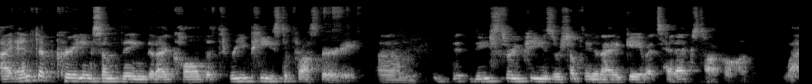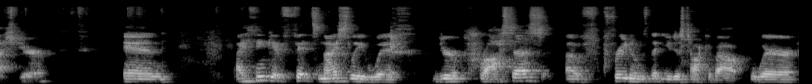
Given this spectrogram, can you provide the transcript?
I ended up creating something that I call the three P's to prosperity. Um, th- these three P's are something that I gave a TEDx talk on last year, and I think it fits nicely with your process of freedoms that you just talked about, where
